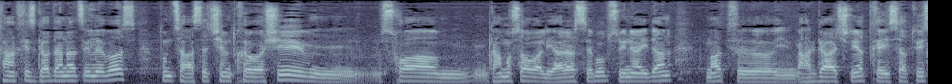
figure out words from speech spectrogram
თანხის გადანაწილებას, თუმცა ასეთ შემთხვევაში სხვა გამოსავალი არ არსებობს, ვინაიდან მათ არ გააჩნიათ დღეისათვის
